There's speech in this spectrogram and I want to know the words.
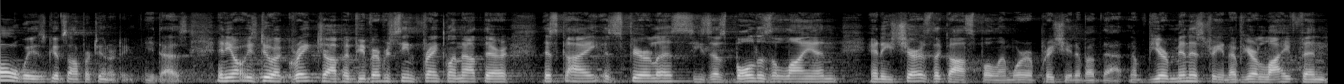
always gives opportunity. He does. And you always do a great job. If you've ever seen Franklin out there, this guy is fearless. He's as bold as a lion, and he shares the gospel, and we're appreciative of that, and of your ministry, and of your life, and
